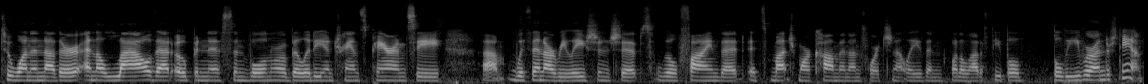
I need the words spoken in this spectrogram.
to one another and allow that openness and vulnerability and transparency um, within our relationships, we'll find that it's much more common, unfortunately, than what a lot of people believe or understand.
